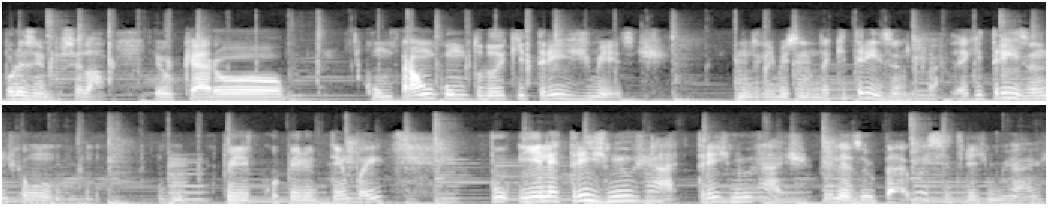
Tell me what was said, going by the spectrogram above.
Por exemplo, sei lá, eu quero comprar um computador daqui três meses. Não daqui meses, não, daqui três anos, vai. Daqui três anos, que é um, um, período de tempo aí. E ele é 3 mil reais. 3 mil reais. Beleza, eu pego esses 3 mil reais.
